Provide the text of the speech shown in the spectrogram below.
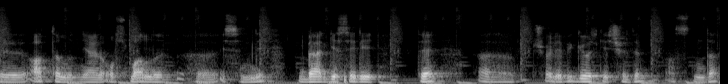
e, Attam'ın yani Osmanlı e, isimli belgeseli de ee, şöyle bir göz geçirdim. Aslında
